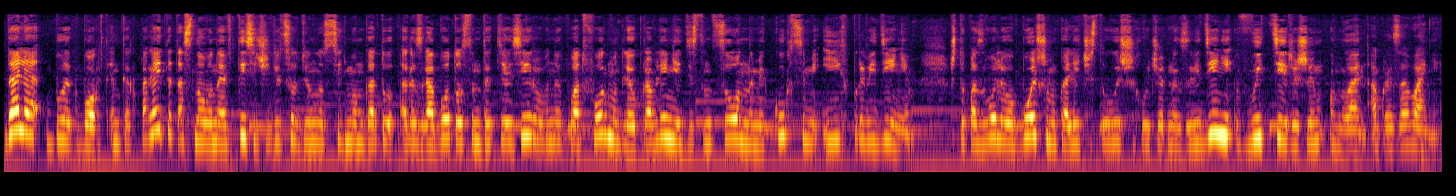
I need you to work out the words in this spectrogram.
Далее Blackboard Incorporated, основанная в 1997 году, разработала стандартизированную платформу для управления дистанционными курсами и их проведением, что позволило большему количеству высших учебных заведений выйти в режим онлайн-образования.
